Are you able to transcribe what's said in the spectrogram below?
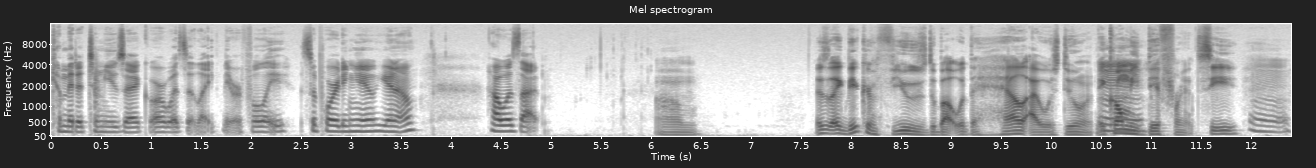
committed to music, or was it like they were fully supporting you? You know, how was that? Um, it's like they're confused about what the hell I was doing. They call me Mm. different. See, Mm.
